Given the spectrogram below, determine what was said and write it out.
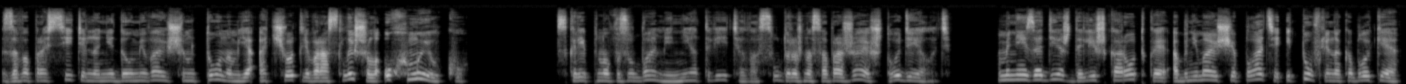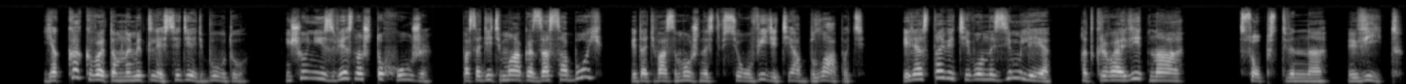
за вопросительно недоумевающим тоном я отчетливо расслышала ухмылку. Скрипнув зубами, не ответила, судорожно соображая, что делать. У меня из одежды лишь короткое, обнимающее платье и туфли на каблуке. Я как в этом на метле сидеть буду? Еще неизвестно, что хуже — посадить мага за собой и дать возможность все увидеть и облапать, или оставить его на земле, открывая вид на, собственно, вид.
